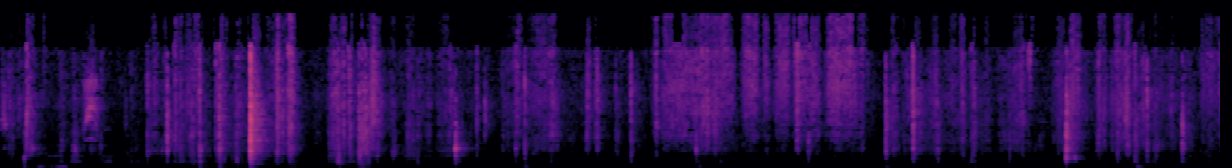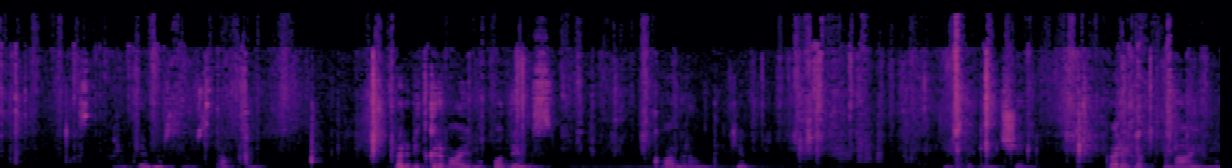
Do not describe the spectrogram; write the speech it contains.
Закрили назад. Ось тепер отримався ось так. Тепер відкриваємо один з квадратиків. Ось таким чином. Перегортаємо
